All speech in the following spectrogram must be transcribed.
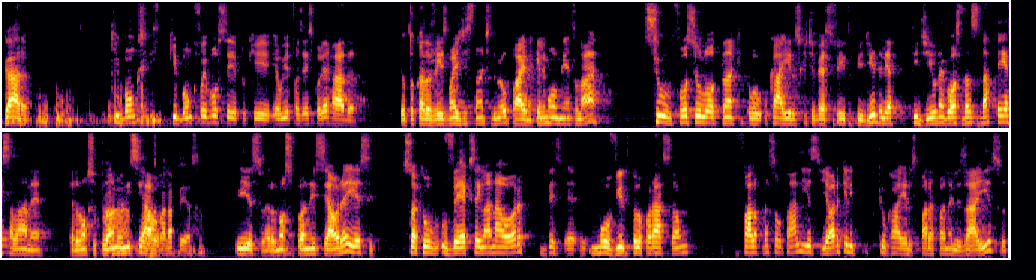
Cara, que bom que, que bom que foi você, porque eu ia fazer a escolha errada eu tô cada vez mais distante do meu pai. Naquele momento lá, se fosse o Lotan, o, Caíros que tivesse feito o pedido, ele ia pedir o negócio das, da peça lá, né? Que era o nosso plano ah, inicial. Para a peça. Isso, era o nosso plano inicial, era esse. Só que o, o Vexen lá na hora, é, movido pelo coração, fala para soltar a Alice. E a hora que, ele, que o Caíros para para analisar isso,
